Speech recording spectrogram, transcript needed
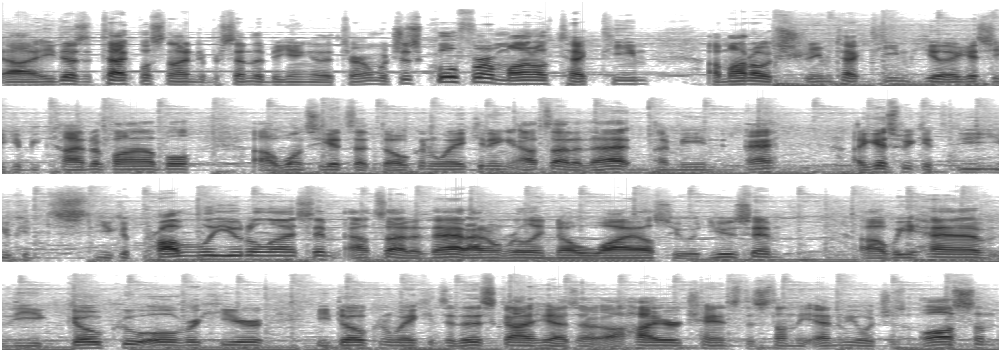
Uh, he does attack plus 90% at the beginning of the turn, which is cool for a mono tech team, a mono extreme tech team. He, I guess he could be kind of viable uh, once he gets that Dokkan Awakening. Outside of that, I mean, eh. I guess we could you could you could probably utilize him. Outside of that, I don't really know why else you would use him. Uh, we have the Goku over here. He Dokkan Awakens to this guy. He has a, a, higher chance to stun the enemy, which is awesome.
